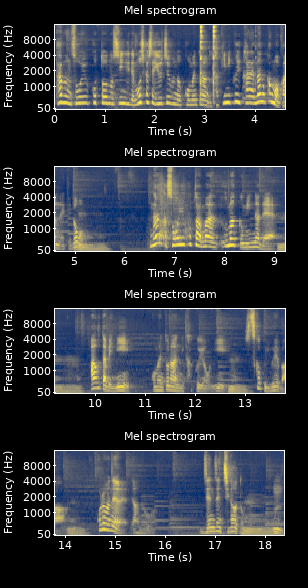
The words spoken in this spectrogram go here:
多分そういうことの心理で、もしかしたら YouTube のコメント欄が書きにくいからなのかもわかんないけど、うん。なんかそういうことはまあ、うまくみんなでうん。会うたびにコメント欄に書くようにうん。しつこく言えばう、ん。これはね、あの、全然違うとう思う。うん。ん。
